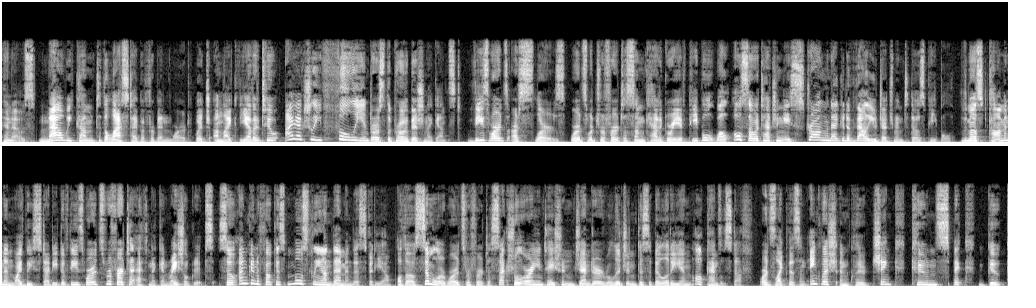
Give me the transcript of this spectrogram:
who knows. Now we come to the last type of forbidden word, which, unlike the other two, I actually fully endorse the prohibition against. These words are slurs, words which refer to some category of people while also attaching a strong negative value judgment to those people. The most common and widely studied of these words refer to ethnic and racial groups, so I'm going to focus mostly on them in this video, although similar words refer to sexual orientation, gender, religion, disability, and all kinds of stuff. Words like this in English include chink, coon, spick, gook,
